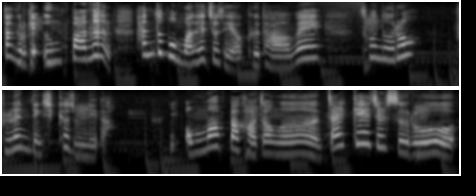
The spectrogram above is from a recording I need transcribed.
딱 이렇게 음빠는 한두 번만 해주세요. 그 다음에 손으로 blending 시켜줍니다. 엄마 아빠 과정은 짧게 해줄수록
